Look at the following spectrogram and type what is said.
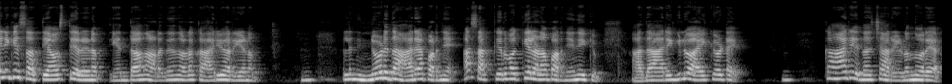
എനിക്ക് സത്യാവസ്ഥ അറിയണം. എന്താ നടന്നതെന്നുള്ള കാര്യം അറിയണം. അല്ല നിന്നോട് ഇത് ആരാ പറഞ്ഞേ? ആ സക്കീർ വക്കീലാണോ പറഞ്ഞു നിൽക്കും അതാരെങ്കിലും ആയിക്കോട്ടെ. കാര്യം എന്താ വെച്ചാൽ അറിയണമെന്ന് പറയാം.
